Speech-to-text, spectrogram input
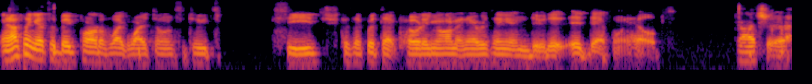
and I think that's a big part of like Whitetail Institute's seeds because they put that coating on and everything, and dude, it, it definitely helps. Gotcha.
